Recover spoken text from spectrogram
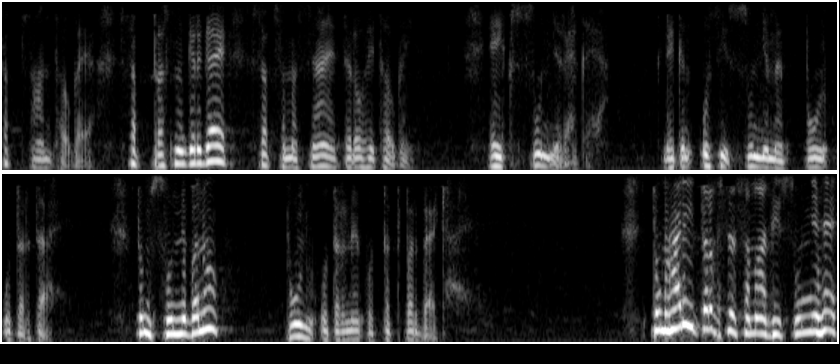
सब शांत हो गया। सब प्रश्न गिर गए, सब समस्याएँ तिरोहित हो गई। एक शून्य रह गया, लेकिन उसी शून्य में पूर्ण उतरता है। तुम शून्य बनो, पूर्ण उतरने को तत्पर बैठा है। तुम्हारी तरफ़ से समाधि शून्य है,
